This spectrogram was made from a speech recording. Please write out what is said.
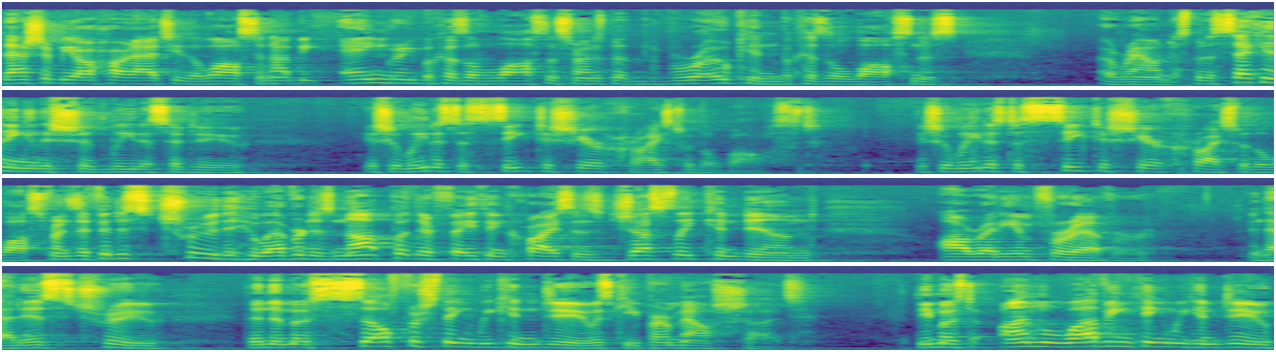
That should be our heart attitude, the loss, and not be angry because of lostness around us, but broken because of the lostness around us. But the second thing this should lead us to do, it should lead us to seek to share Christ with the lost. It should lead us to seek to share Christ with the lost. Friends, if it is true that whoever does not put their faith in Christ is justly condemned already and forever, and that is true, then the most selfish thing we can do is keep our mouth shut. The most unloving thing we can do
